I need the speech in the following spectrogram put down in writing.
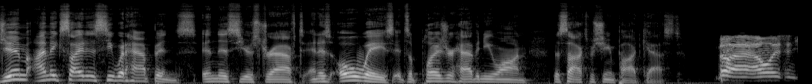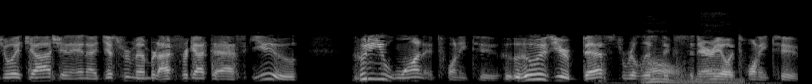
Jim, I'm excited to see what happens in this year's draft. And as always, it's a pleasure having you on the Sox Machine podcast. No, I always enjoy it, Josh, and, and I just remembered I forgot to ask you, who do you want at 22? Who, who is your best realistic Oh, scenario man. at 22?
